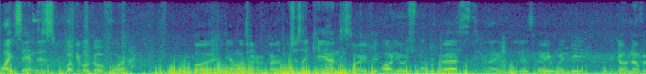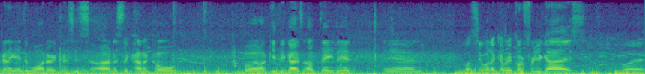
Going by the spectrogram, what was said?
White sand, this is what people go for. But yeah, I'm gonna try to record as much as I can. Sorry if the audio is not the best. I, it is very windy. I don't know if we're gonna get in the water because it's honestly kind of cold. But I'll keep you guys updated and I'll see what I can record for you guys. But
